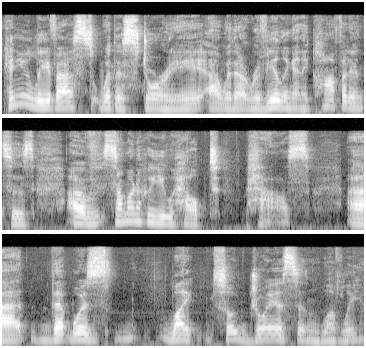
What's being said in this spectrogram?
Can you leave us with a story uh, without revealing any confidences of someone who you helped pass uh, that was like so joyous and lovely?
